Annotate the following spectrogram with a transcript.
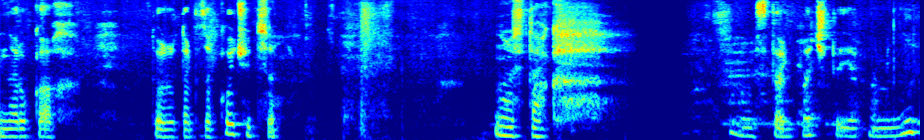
на руках теж так закочується. Ну, ось так. Ось так, бачите, як на мені.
